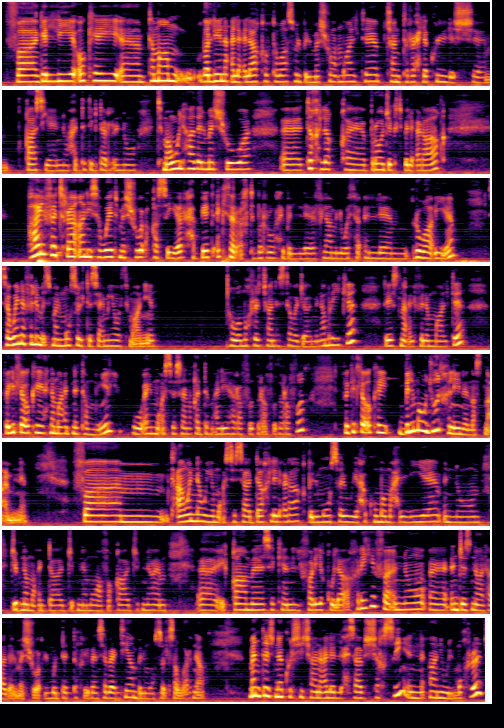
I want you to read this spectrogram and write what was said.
فقال لي okay آه، تمام. وظلينا على علاقة وتواصل بالمشروع مالته. كانت الرحلة كلش آم، قاسية إنه حتى تقدر إنه تمول هذا المشروع. آه، تخلق project بالعراق. بهاي الفترة أنا سويت مشروع قصير حبيت أكثر أختبر روحي بالأفلام الوث... الروائية. سوينا فيلم اسمه الموصل 980 هو مخرج كان استوى جاي من أمريكا دا يصنع الفيلم مالته. فقلت له okay إحنا ما عندنا تمويل وأي مؤسسة نقدم عليها رفض رفض رفض. فقلت له okay بالموجود خلينا نصنع منه. فتعاوننا ويا مؤسسات داخل العراق بالموصل ويا حكومة محلية إنه جبنا معدات جبنا موافقات جبنا آه، إقامة سكن الفريق وإلى آخره فإنه آه، أنجزنا هذا المشروع لمدة تقريبا سبعة أيام بالموصل صورناه منتجنا كل شيء كان على الحساب الشخصي إن أني والمخرج.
